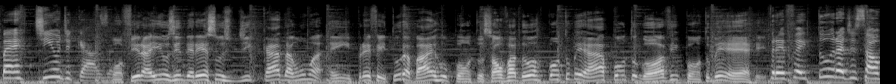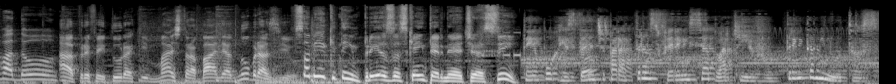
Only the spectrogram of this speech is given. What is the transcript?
pertinho de casa. Confira aí os endereços de cada uma em prefeiturabairro.salvador.ba.gov.br. Prefeitura de Salvador. A prefeitura que mais trabalha no Brasil. Sabia que tem empresas que a internet é assim? Tempo restante para transferência do arquivo: 30 minutos.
